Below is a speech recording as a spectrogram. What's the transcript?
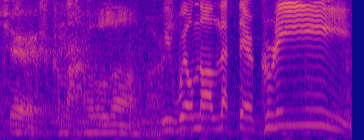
Sheriff, come on. Hold on, Marshal. We will not let their greed,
